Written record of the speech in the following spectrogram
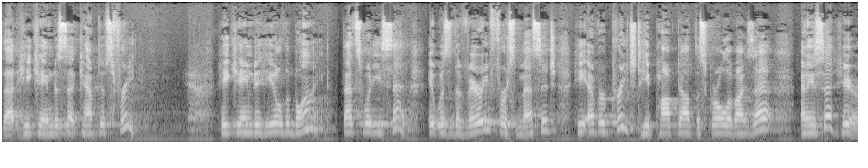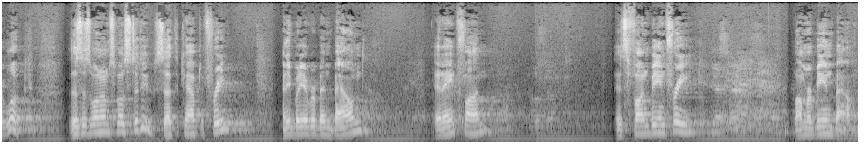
that he came to set captives free. He came to heal the blind. That's what he said. It was the very first message he ever preached. He popped out the scroll of Isaiah and he said, Here, look, this is what I'm supposed to do set the captive free. Anybody ever been bound? It ain't fun. It's fun being free, bummer being bound.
